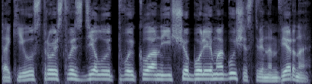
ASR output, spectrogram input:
Такие устройства сделают твой клан еще более могущественным, верно?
